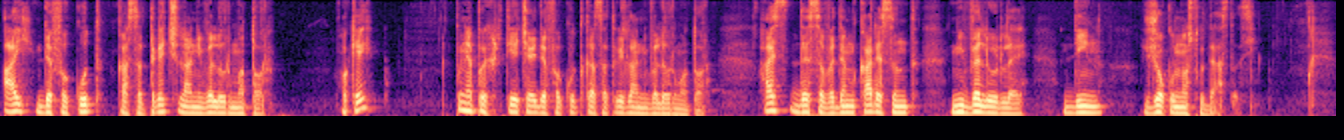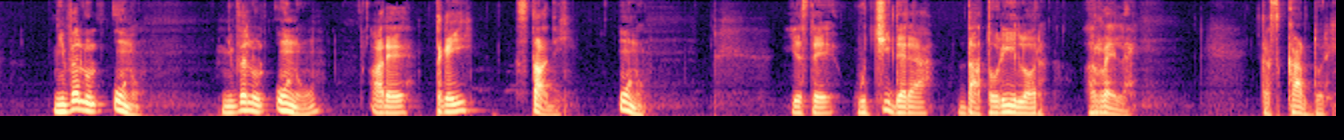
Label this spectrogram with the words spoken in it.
ai de făcut ca să treci la nivelul următor. Ok? Pune pe hârtie ce ai de făcut ca să treci la nivelul următor. Hai de să vedem care sunt nivelurile din jocul nostru de astăzi. Nivelul 1. Nivelul 1 are 3 stadii. 1. Este uciderea datoriilor rele. Că carduri,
